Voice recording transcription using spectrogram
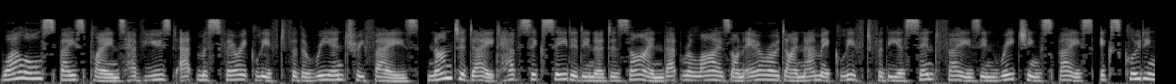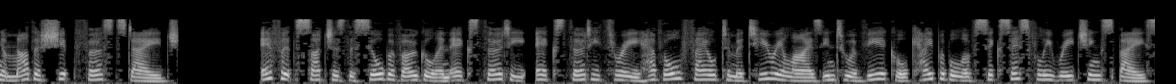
While all spaceplanes have used atmospheric lift for the re-entry phase, none to date have succeeded in a design that relies on aerodynamic lift for the ascent phase in reaching space excluding a mother ship first stage. Efforts such as the Silbervogel and X-30, X-33 have all failed to materialize into a vehicle capable of successfully reaching space.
